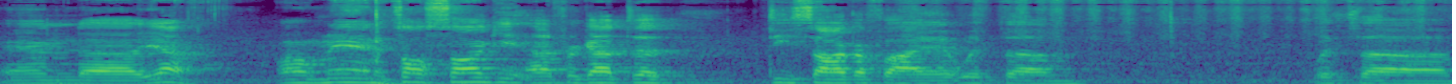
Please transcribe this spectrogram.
And uh, yeah. Oh man, it's all soggy. I forgot to desogify it with um, with uh,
